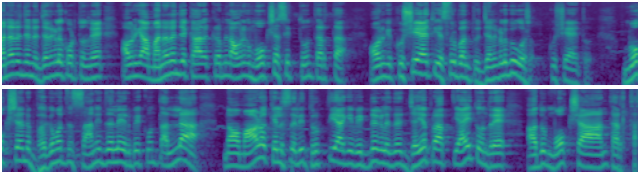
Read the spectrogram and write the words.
ಮನೋರಂಜನೆ ಜನಗಳಿಗೆ ಕೊಡ್ತು ಅಂದರೆ ಅವನಿಗೆ ಆ ಮನೋರಂಜನೆ ಕಾರ್ಯಕ್ರಮದಲ್ಲಿ ಅವನಿಗೆ ಮೋಕ್ಷ ಸಿಕ್ತು ಅಂತ ಅರ್ಥ. ಅವನಿಗೆ ಖುಷಿ ಆಯಿತು, ಹೆಸರು ಬಂತು, ಜನಗಳಿಗೂ ಖುಷಿ ಆಯಿತು. ಮೋಕ್ಷ ಅಂದರೆ ಭಗವಂತನ ಸಾನ್ನಿಧ್ಯದಲ್ಲೇ ಇರಬೇಕು ಅಂತ ಅಲ್ಲ. ನಾವು ಮಾಡೋ ಕೆಲಸದಲ್ಲಿ ತೃಪ್ತಿಯಾಗಿ, ವಿಘ್ನಗಳಿಂದ ಜಯಪ್ರಾಪ್ತಿ ಆಯಿತು ಅಂದರೆ ಅದು ಮೋಕ್ಷ ಅಂತ ಅರ್ಥ.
